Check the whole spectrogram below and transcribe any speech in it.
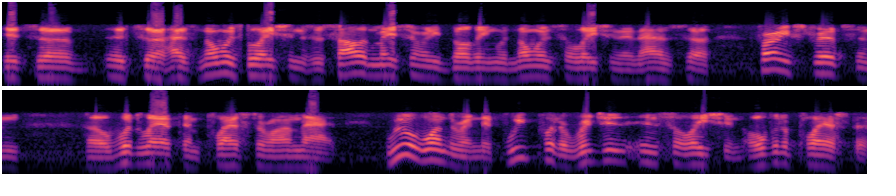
it's uh, it's uh, has no insulation. It's a solid masonry building with no insulation. It has uh, furring strips and uh, wood lath and plaster on that. We were wondering if we put a rigid insulation over the plaster,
